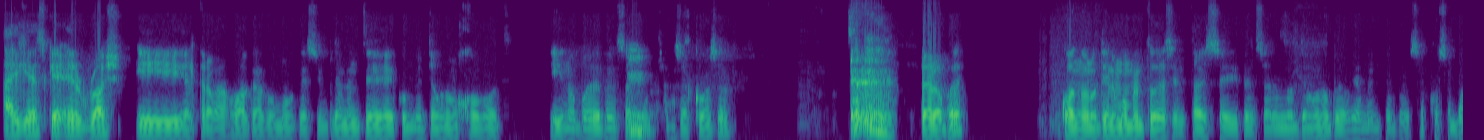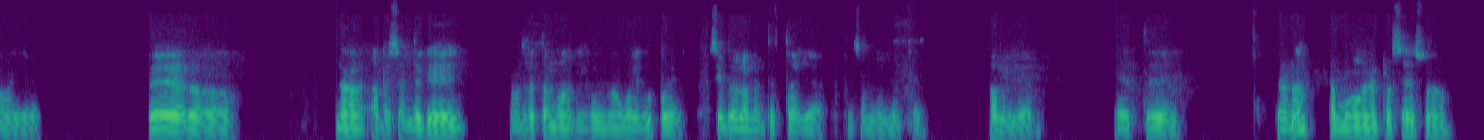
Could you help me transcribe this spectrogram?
I guess que el rush y el trabajo acá como que simplemente convierte a uno en un robot y no puede pensar Mm. mucho en esas cosas. Pero pues, cuando uno tiene momento de sentarse y pensar en los de uno, pues obviamente pues esas cosas van a llegar. Pero nada, a pesar de que nosotros estamos aquí con agua y luz, pues siempre la mente está allá pensando en nuestro familiar. Este, pero nada, estamos en el proceso.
